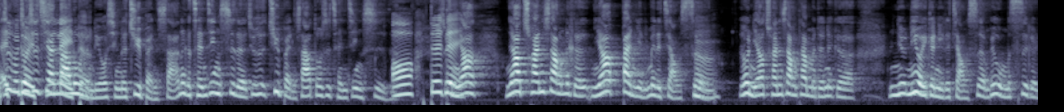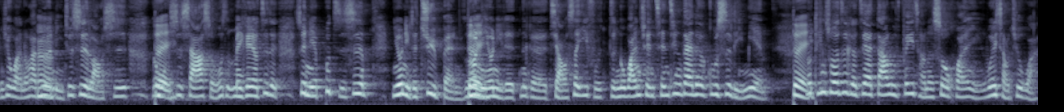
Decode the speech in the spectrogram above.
对，这个就是现在大陆很流行的剧本杀，那个沉浸式的就是剧本杀都是沉浸式的哦。对对，所以你要你要穿上那个，你要扮演里面的角色。嗯然后你要穿上他们的那个，你你有一个你的角色，比如我们四个人去玩的话，比如你就是老师，如果我是杀手，或者每个人有自己的，所以你也不只是你有你的剧本，然后你有你的那个角色衣服，整个完全沉浸在那个故事里面。对，我听说这个在大陆非常的受欢迎，我也想去玩。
